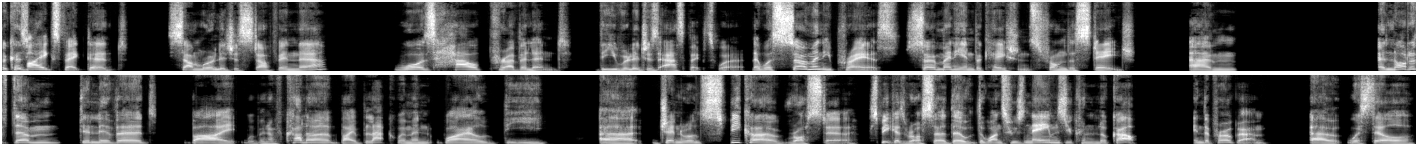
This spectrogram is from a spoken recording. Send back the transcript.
because I expected some religious stuff in there, was how prevalent the religious aspects were. There were so many prayers, so many invocations from the stage. Um, a lot of them delivered by women of color, by Black women, while the uh, general speaker roster, speakers roster, the the ones whose names you can look up in the program, uh, were still,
